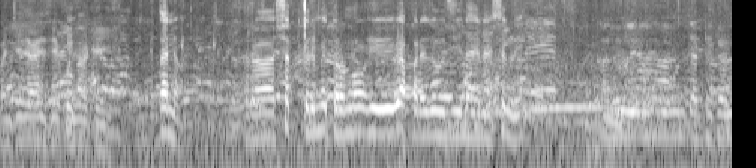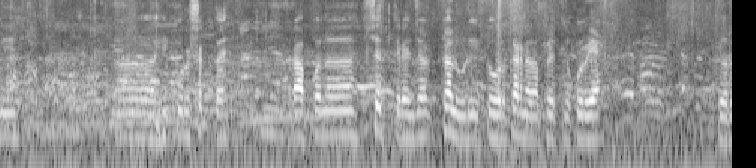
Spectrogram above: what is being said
पंचेचाळीस एकोणसाठ धन्यवाद. तर शेतकरी मित्रांनो ही व्यापाऱ्याजवळची लाईन आहे सगळी आणि बघून त्या ठिकाणी हे करू शकताय. तर आपण शेतकऱ्यांच्या कालवडी कव्हर करण्याचा प्रयत्न करूया. तर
